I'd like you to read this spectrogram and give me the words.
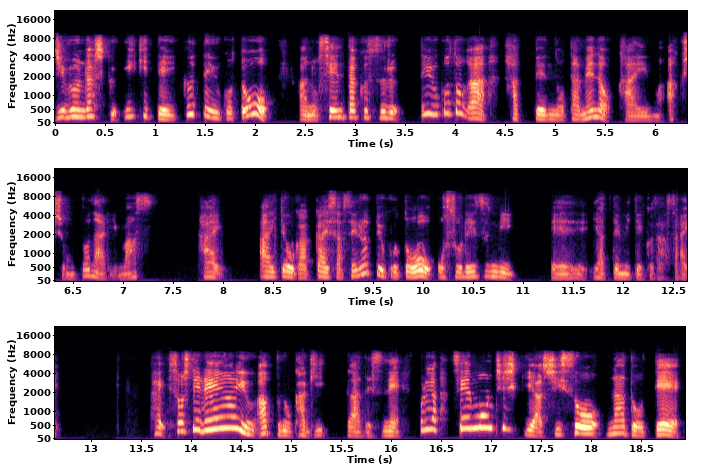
自分らしく生きていくっていうことを、あの、選択するっていうことが発展のための開運アクションとなります。はい。相手をがっかりさせるっていうことを恐れずに、えー、やってみてください。はい。そして恋愛運アップの鍵がですね、これが専門知識や思想などで、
